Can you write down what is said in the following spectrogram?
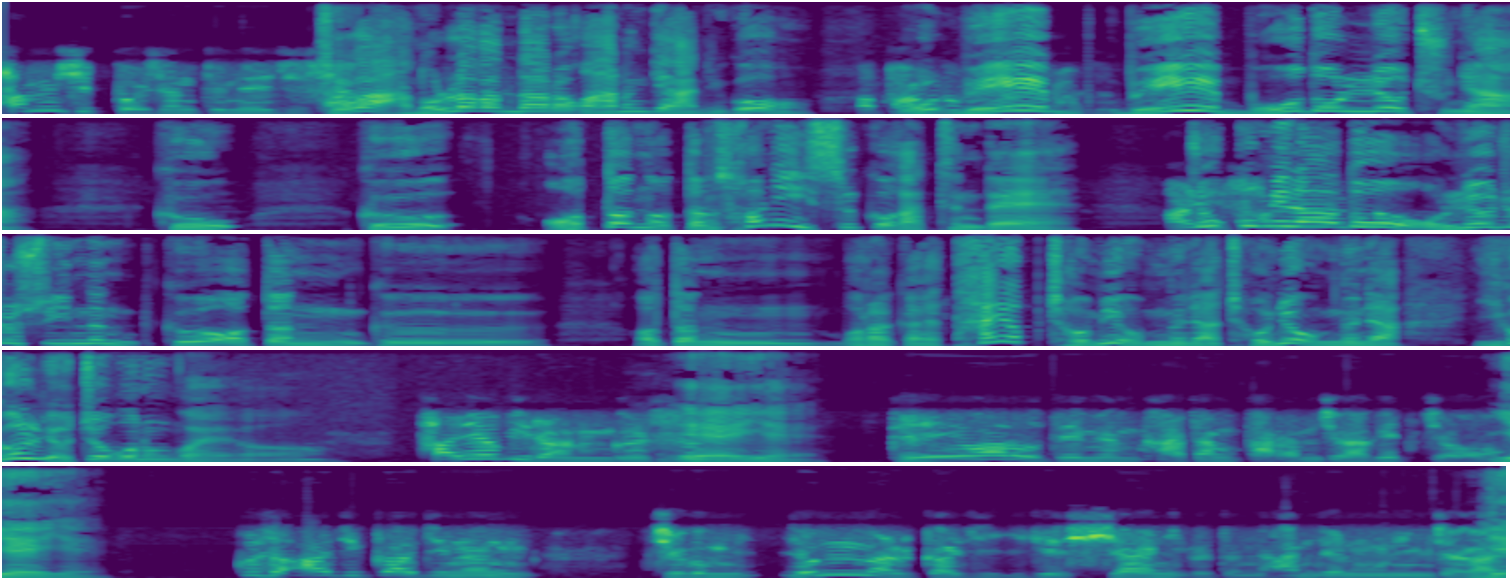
30% 내지 제가 안 올라간다라고 하는 게 아니고 아, 방금 왜 말씀하셨- 왜못 올려주냐 그그 어떤 어떤 선이 있을 것 같은데 아니, 조금이라도 삼년도- 올려줄 수 있는 그 어떤 그 어떤 뭐랄까요 타협 점이 없느냐 전혀 없느냐 이걸 여쭤보는 거예요. 타협이라는 것은 예 예. 대화로 되면 가장 바람직하겠죠. 예, 예. 그래서 아직까지는 지금 연말까지 이게 시한이거든 안전운임제가. 예,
